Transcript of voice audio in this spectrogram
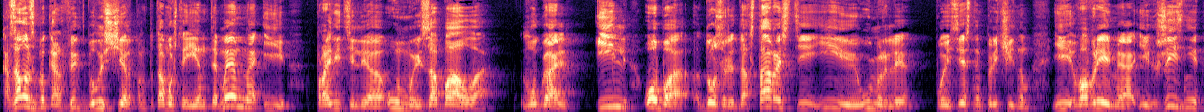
Казалось бы, конфликт был исчерпан, потому что и Энтеменна, и правитель Уммы Изабалла Лугаль Иль оба дожили до старости и умерли по естественным причинам. И во время их жизни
